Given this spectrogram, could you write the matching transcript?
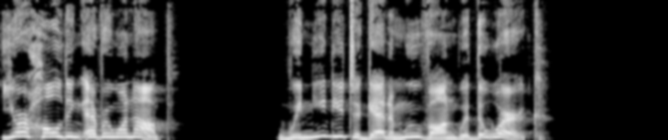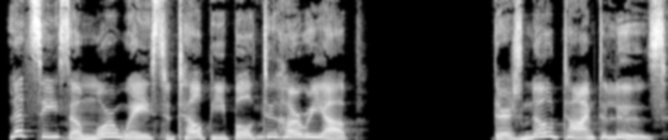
You're holding everyone up. We need you to get a move on with the work. Let's see some more ways to tell people to hurry up. There's no time to lose.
